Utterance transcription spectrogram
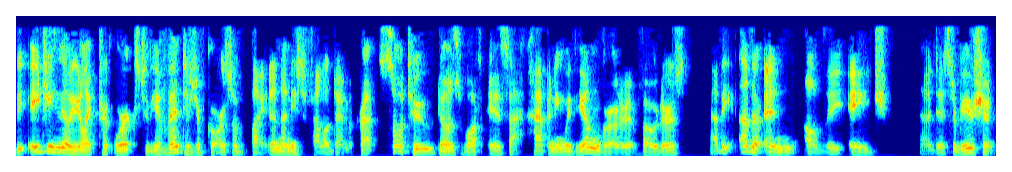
The aging of the electorate works to the advantage, of course, of Biden and his fellow Democrats. So too does what is happening with young voters at the other end of the age uh, distribution.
